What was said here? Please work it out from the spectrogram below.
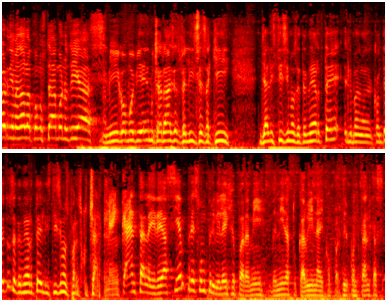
Jordi Manolo, ¿cómo está? Buenos días. Amigo, muy bien, muchas gracias, felices aquí ya listísimos de tenerte, bueno, contentos de tenerte y listísimos para escucharte. Me encanta la idea, siempre es un privilegio para mí venir a tu cabina y compartir con tantas,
